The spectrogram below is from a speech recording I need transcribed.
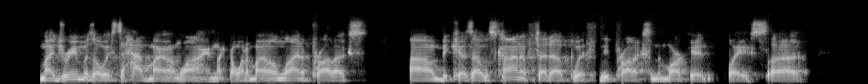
my dream was always to have my own line. Like I wanted my own line of products um, because I was kind of fed up with the products in the marketplace. Uh,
